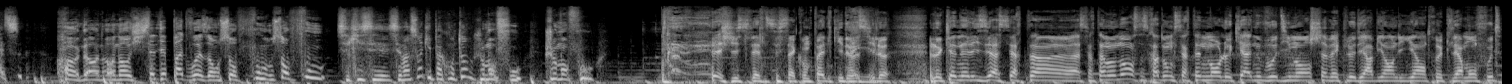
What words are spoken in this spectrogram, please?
yes. Oh non, non, non, il n'y a pas de voisin, on s'en fout, on s'en fout. C'est qui C'est Vincent qui est pas content? Je m'en fous, je m'en fous Gislaine, c'est sa compagne qui doit aussi le, le, canaliser à certains, à certains moments. Ce sera donc certainement le cas à nouveau dimanche avec le derby en Ligue 1 entre Clermont Foot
